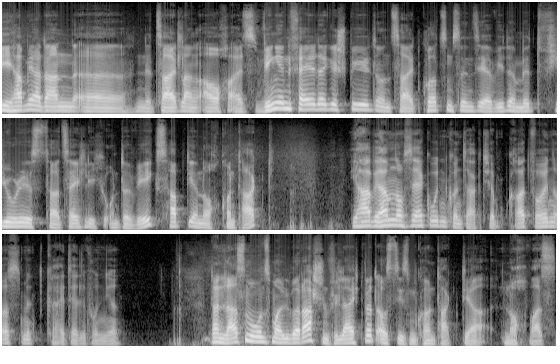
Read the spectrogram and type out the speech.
Die haben ja dann äh, eine Zeit lang auch als Wingenfelder gespielt und seit kurzem sind sie ja wieder mit Furious tatsächlich unterwegs. Habt ihr noch Kontakt? Ja, wir haben noch sehr guten Kontakt. Ich habe gerade vorhin aus mit Kai telefoniert. Dann lassen wir uns mal überraschen. Vielleicht wird aus diesem Kontakt ja noch was.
